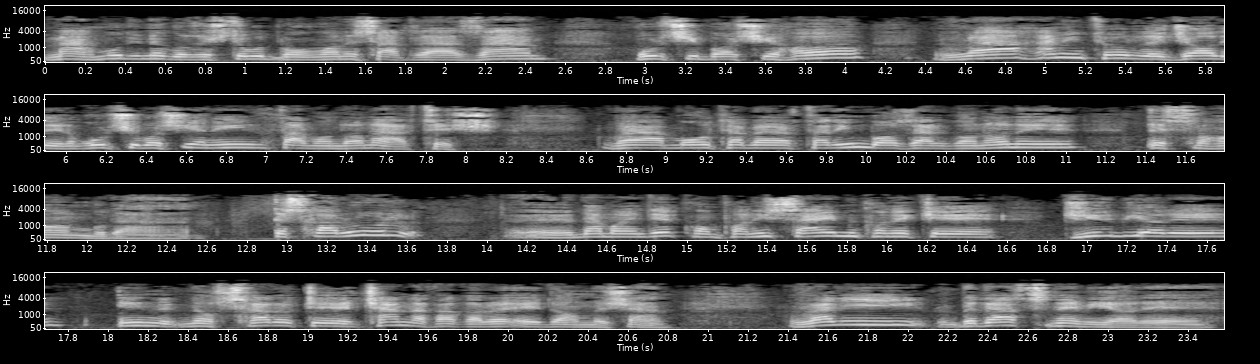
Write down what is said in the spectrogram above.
محمود اینو گذاشته بود به عنوان صدر اعظم. قورچی باشی ها و همینطور رجال قورچی باشی یعنی این فرماندهان ارتش. و معتبرترین بازرگانان اصفهان بودند اسقرور نماینده کمپانی سعی می‌کنه که گیر بیاره این نسخه رو که چند نفر قرار اعدام بشن. ولی به دست نمیاره.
